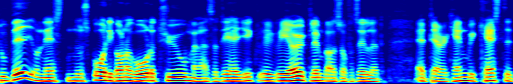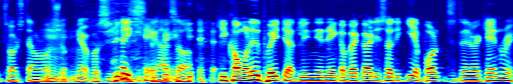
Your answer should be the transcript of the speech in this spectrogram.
du ved jo næsten, nu scorer de godt nok 28, men altså det har jeg ikke, vi har jo ikke glemt også at fortælle, at, at Derrick Henry kastede touchdown også. Mm, ja, præcis. okay, altså, de kommer ned på 1 linjen ikke? Og hvad gør de så? De giver bolden til Derrick Henry.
